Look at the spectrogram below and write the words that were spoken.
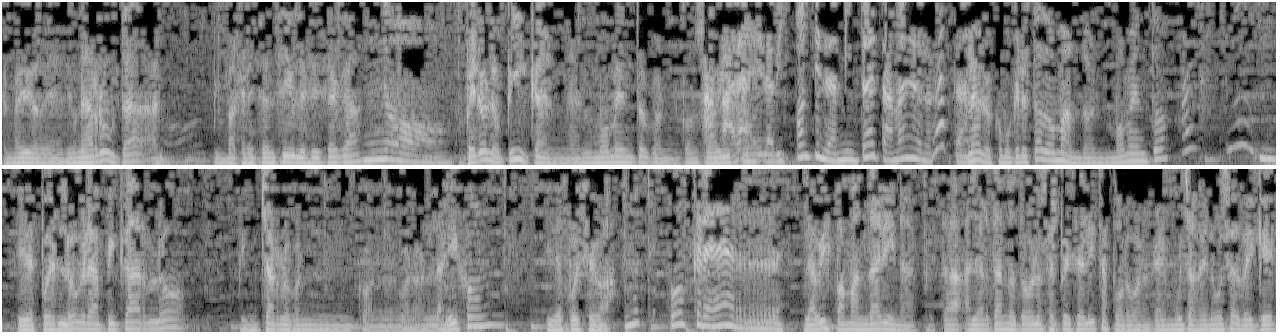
en medio de, de una ruta, al- imágenes sensibles dice acá, No. pero lo pican en algún momento con, con su Ah, pará, el avispón tiene la mitad de tamaño de la rata. Claro, es como que lo está domando en un momento Ay, sí. Y después logra picarlo, pincharlo con, con bueno, el aguijón y después se va. No te puedo creer. La avispa mandarina está alertando a todos los especialistas por bueno que hay muchas denuncias de que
